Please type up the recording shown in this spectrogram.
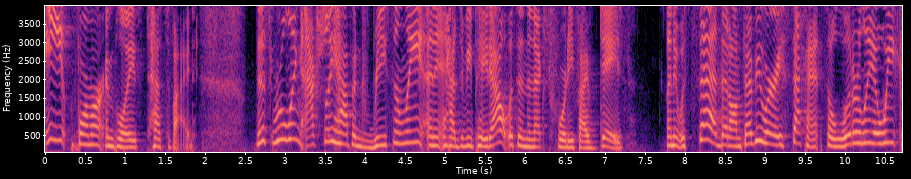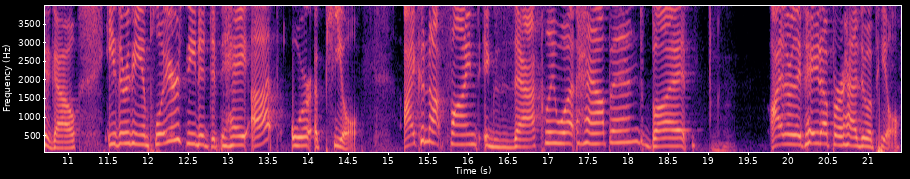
eight former employees testified. This ruling actually happened recently and it had to be paid out within the next 45 days. And it was said that on February 2nd, so literally a week ago, either the employers needed to pay up or appeal. I could not find exactly what happened, but either they paid up or had to appeal.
